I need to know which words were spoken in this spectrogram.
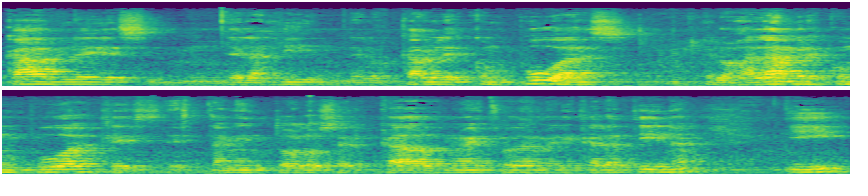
cables de, las, de los cables con púas de los alambres con púas que están en todos los cercados nuestros de América Latina y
